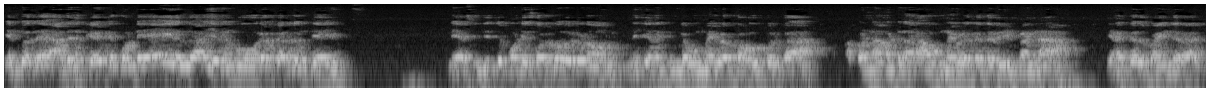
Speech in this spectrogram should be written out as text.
என்பது அதனை கேட்டுக்கொண்டே இருந்தால் எலும்பு ஊற கல்லும் தேயும். இல்லையா? சிந்தித்துக் கொண்டே சொல்பவர்களும் இன்னைக்கு எனக்கு இங்க உண்மை விளக்கம் வகுப்பு இருக்கா? அப்படின்னா மட்டும்தான் நான் உண்மை விளக்கத்தை விரிப்பேன்னா எனக்கு அது பயந்தராது.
